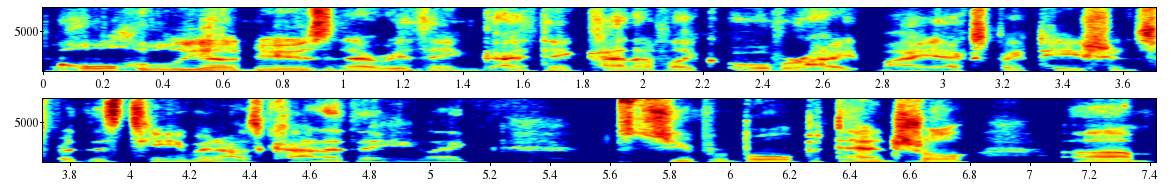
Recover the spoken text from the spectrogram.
the whole Julio news and everything, I think kind of like overhyped my expectations for this team, and I was kind of thinking like Super Bowl potential. Um,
